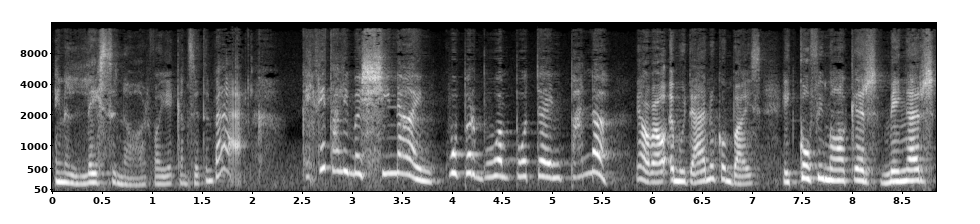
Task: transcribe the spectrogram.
en 'n lessenaar waar jy kan sit en werk. Kyk net al die masjiene en koperboompotte en panne. Ja, wel 'n moderne kombuis het koffiemakers, mengers,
